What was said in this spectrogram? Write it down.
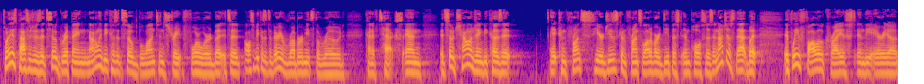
it's one of these passages that's so gripping, not only because it's so blunt and straightforward, but it's a, also because it's a very rubber meets the road kind of text. And it's so challenging because it, it confronts here, Jesus confronts a lot of our deepest impulses. And not just that, but if we follow Christ in the area,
